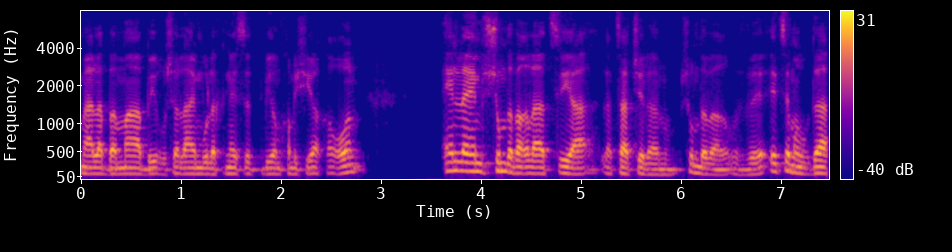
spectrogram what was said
מעל הבמה בירושלים מול הכנסת ביום חמישי האחרון אין להם שום דבר להציע לצד שלנו, שום דבר ועצם העובדה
